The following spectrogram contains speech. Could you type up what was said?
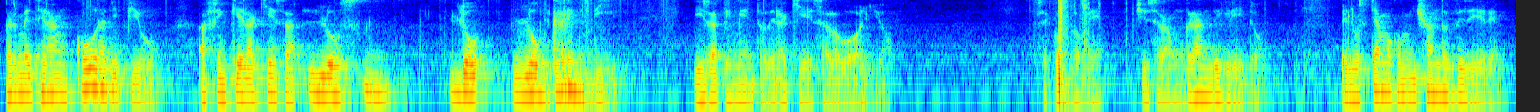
permetterà ancora di più affinché la Chiesa lo, lo, lo gridi il rapimento della Chiesa, lo voglio. Secondo me ci sarà un grande grido e lo stiamo cominciando a vedere.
